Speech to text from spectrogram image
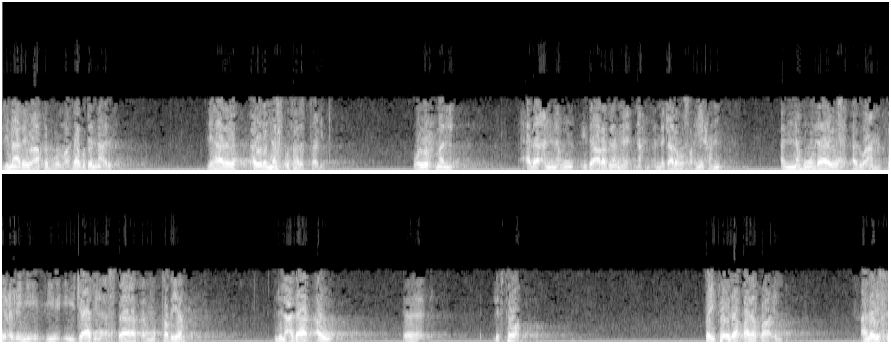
لماذا يعاقبه الله؟ لا بد أن نعرف. لهذا أيضا يسقط هذا التعليم ويحمل على أنه إذا أردنا أن نجعله صحيحا أنه لا يسأل عن فعله في إيجاد الأسباب المقتضية للعذاب أو آه، للثواب. طيب فإذا قال قائل أليس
